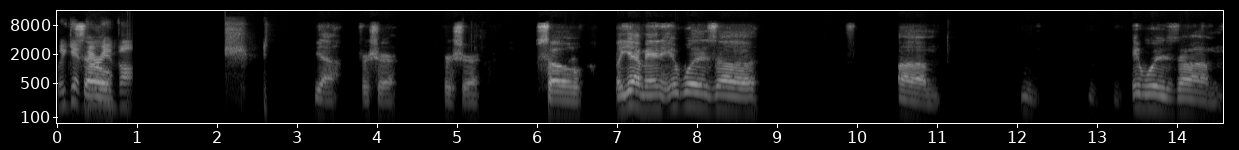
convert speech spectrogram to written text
we get So- very involved. Yeah, for sure. For sure. So, but yeah, man, it was uh um it was um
